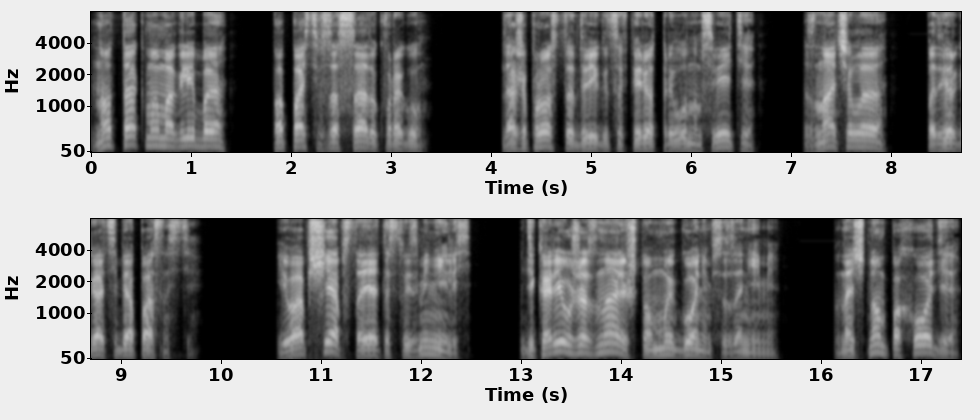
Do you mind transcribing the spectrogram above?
но так мы могли бы попасть в засаду к врагу. Даже просто двигаться вперед при лунном свете значило подвергать себя опасности. И вообще обстоятельства изменились. Дикари уже знали, что мы гонимся за ними. В ночном походе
